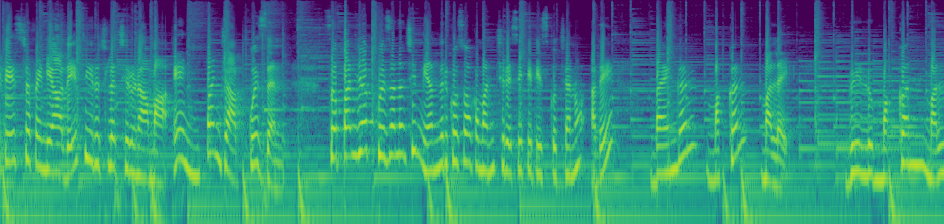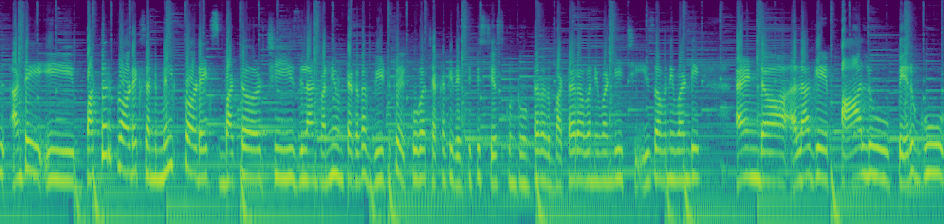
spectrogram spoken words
ది టేస్ట్ ఆఫ్ ఇండియా దేశీ రుచుల చిరునామా in Punjab cuisine. So Punjab cuisine నుంచి మీ అందరి కోసం ఒక మంచి రెసిపీ తీసుకొచ్చాను. అదే బెంగన్ మక్కన్ మలై. వీళ్ళు మక్కన్ మల్ అంటే ఈ butter products and milk products butter cheese ఇలాంటివన్నీ ఉంటాయి కదా వీటితో ఎక్కువగా చక్కటి రెసిపీస్ చేసుకుంటూ ఉంటారు. అది బటర్ అవనివ్వండి చీజ్ అవనివ్వండి అండ్ అలాగే పాలు పెరుగు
